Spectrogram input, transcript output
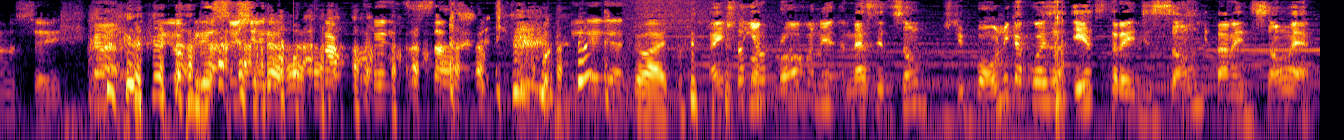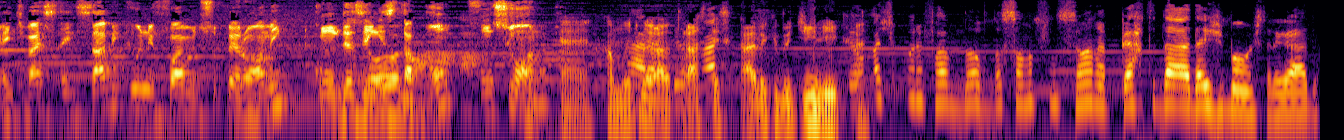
eu não sei. Cara, Eu queria sugerir outra coisa, sabe? Porque a gente tem a prova ne- nessa edição. Tipo, a única coisa extra edição que tá na edição é: a gente, vai, a gente sabe que o uniforme do super-homem, com o desenhista Oh, bom, funciona. É, fica muito Cara, melhor o eu traço desse cara do que do Jim Lee, Eu cara. acho que o uniforme novo só não funciona perto da- das mãos, tá ligado?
